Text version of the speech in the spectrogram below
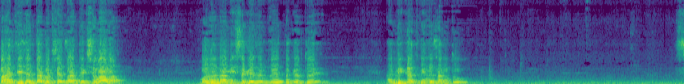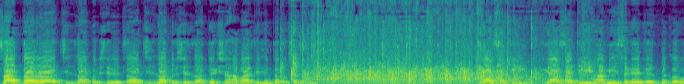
भारतीय जनता पक्षाचा अध्यक्ष व्हावा म्हणून आम्ही सगळेजण प्रयत्न करतोय आणि मी खात्रीनं सांगतो सातारा जिल्हा परिषदेचा जिल्हा परिषदेचा अध्यक्ष हा भारतीय जनता पक्षाचा आहे. यासाठी यासाठी आम्ही सगळे प्रयत्न करू.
